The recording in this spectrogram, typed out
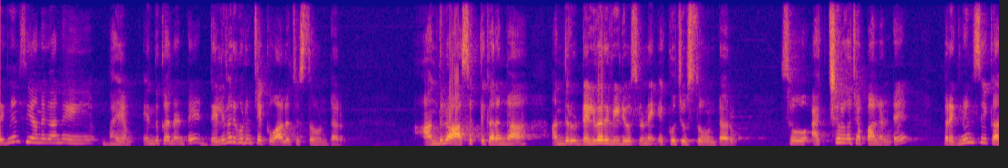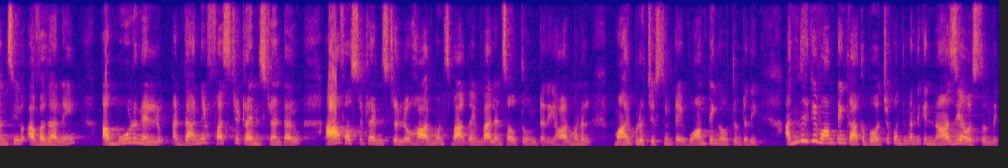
ప్రెగ్నెన్సీ అనగానే భయం. ఎందుకనంటే డెలివరీ గురించి ఎక్కువ ఆలోచిస్తూ ఉంటారు. అందులో ఆసక్తికరంగా అందరూ డెలివరీ వీడియోస్లోనే ఎక్కువ చూస్తూ ఉంటారు. సో యాక్చువల్గా చెప్పాలంటే ప్రెగ్నెన్సీ కన్సీవ్ అవ్వగానే ఆ మూడు నెలలు దాన్నే ఫస్ట్ ట్రైమిస్టర్ అంటారు. ఆ ఫస్ట్ ట్రైమిస్టర్లో హార్మోన్స్ బాగా ఇంబ్యాలెన్స్ అవుతూ ఉంటుంది. హార్మోనల్ మార్పులు వచ్చేస్తుంటాయి వామిటింగ్ అవుతుంటుంది. అందరికీ వామిటింగ్ కాకపోవచ్చు. కొంతమందికి నాజియా వస్తుంది.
